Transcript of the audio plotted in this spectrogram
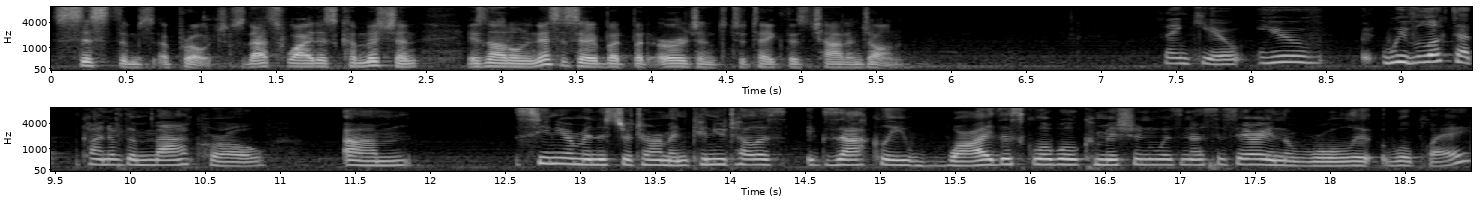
systems approach. So that's why this commission is not only necessary, but, but urgent to take this challenge on. Thank you. You've, we've looked at kind of the macro um, Senior Minister Tharman, can you tell us exactly why this global commission was necessary and the role it will play?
